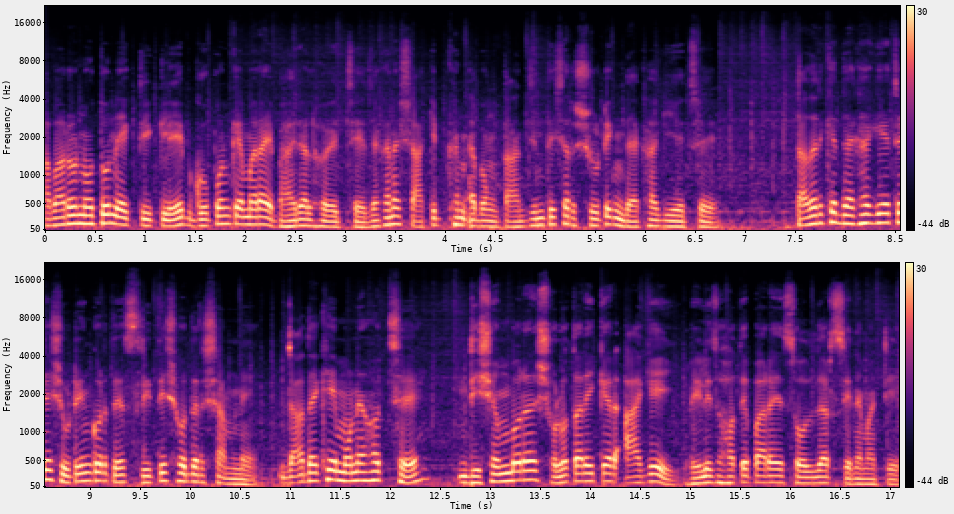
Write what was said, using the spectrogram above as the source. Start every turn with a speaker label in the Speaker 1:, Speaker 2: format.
Speaker 1: আবারও নতুন একটি ক্লিপ গোপন ক্যামেরায় ভাইরাল হয়েছে, যেখানে শাকিব খান এবং তানজিন তিশার শুটিং দেখা গিয়েছে। তাদেরকে দেখা গিয়েছে শুটিং করতে স্মৃতিসৌধের সামনে। যা দেখে মনে হচ্ছে ডিসেম্বরের ষোলো তারিখের আগেই রিলিজ হতে পারে সোলজার সিনেমাটি।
